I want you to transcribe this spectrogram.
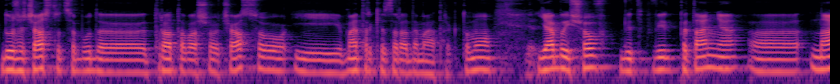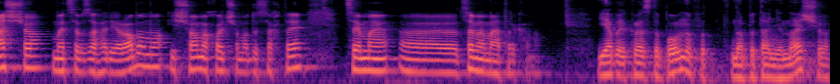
дуже часто це буде трата вашого часу і метрики заради метрик. Тому я би йшов від від питання, е, на що ми це взагалі робимо і що ми хочемо досягти цими, е, цими метриками. Я би якраз доповнив от на питання на що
